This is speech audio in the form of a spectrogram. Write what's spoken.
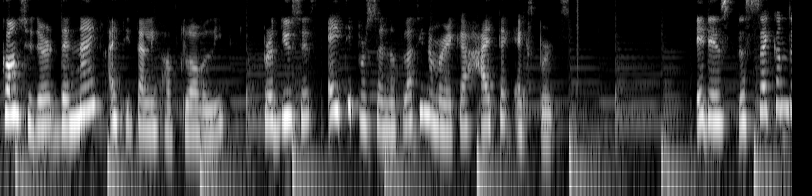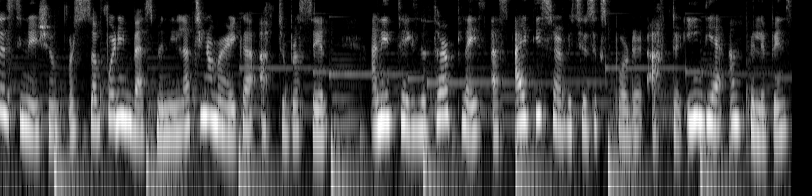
Consider the ninth IT talent hub globally, produces 80% of Latin America high-tech experts. It is the second destination for software investment in Latin America after Brazil, and it takes the third place as IT services exporter after India and Philippines,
